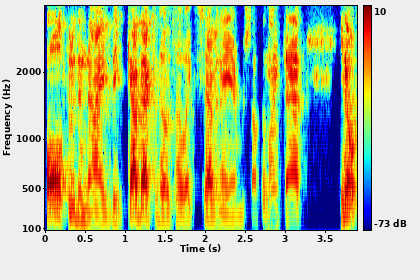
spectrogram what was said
all through the night. They got back to the hotel like 7 a.m. or something like that. You know,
